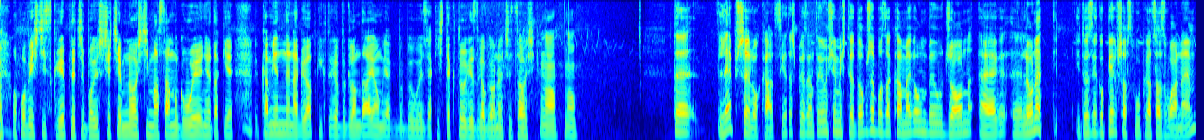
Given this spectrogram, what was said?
opowieści skrypty, czy boisz się ciemności, masa mgły, nie takie kamienne nagrobki, które wyglądają jakby były z jakiejś tektury zrobione, czy coś. No, no. Te lepsze lokacje też prezentują się, myślę, dobrze, bo za kamerą był John R. Leonetti. I to jest jego pierwsza współpraca z Łanem,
